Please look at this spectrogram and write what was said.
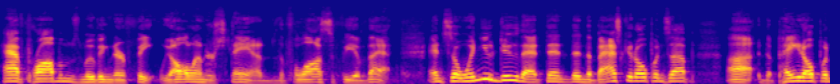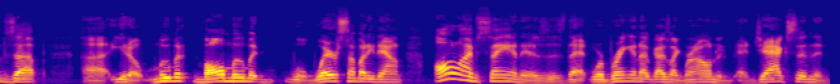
have problems moving their feet. We all understand the philosophy of that. And so when you do that, then then the basket opens up, uh, the paint opens up. Uh, you know, movement, ball movement will wear somebody down. All I'm saying is, is that we're bringing up guys like Braun and, and Jackson and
